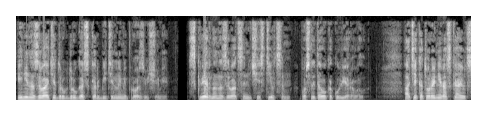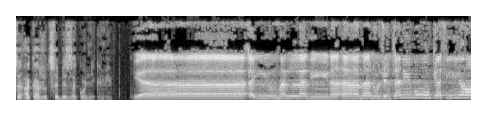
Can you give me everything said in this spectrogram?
и не называйте друг друга оскорбительными прозвищами. Скверно называться нечестивцем после того, как уверовал. А те, которые не раскаются, окажутся беззаконниками. يا ايها الذين امنوا اجتنبوا كثيرا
